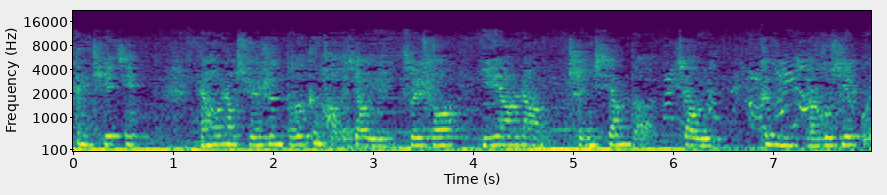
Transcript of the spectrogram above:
更贴近，然后让学生得到更好的教育。所以说，一定要让城乡的教育更能够接轨，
